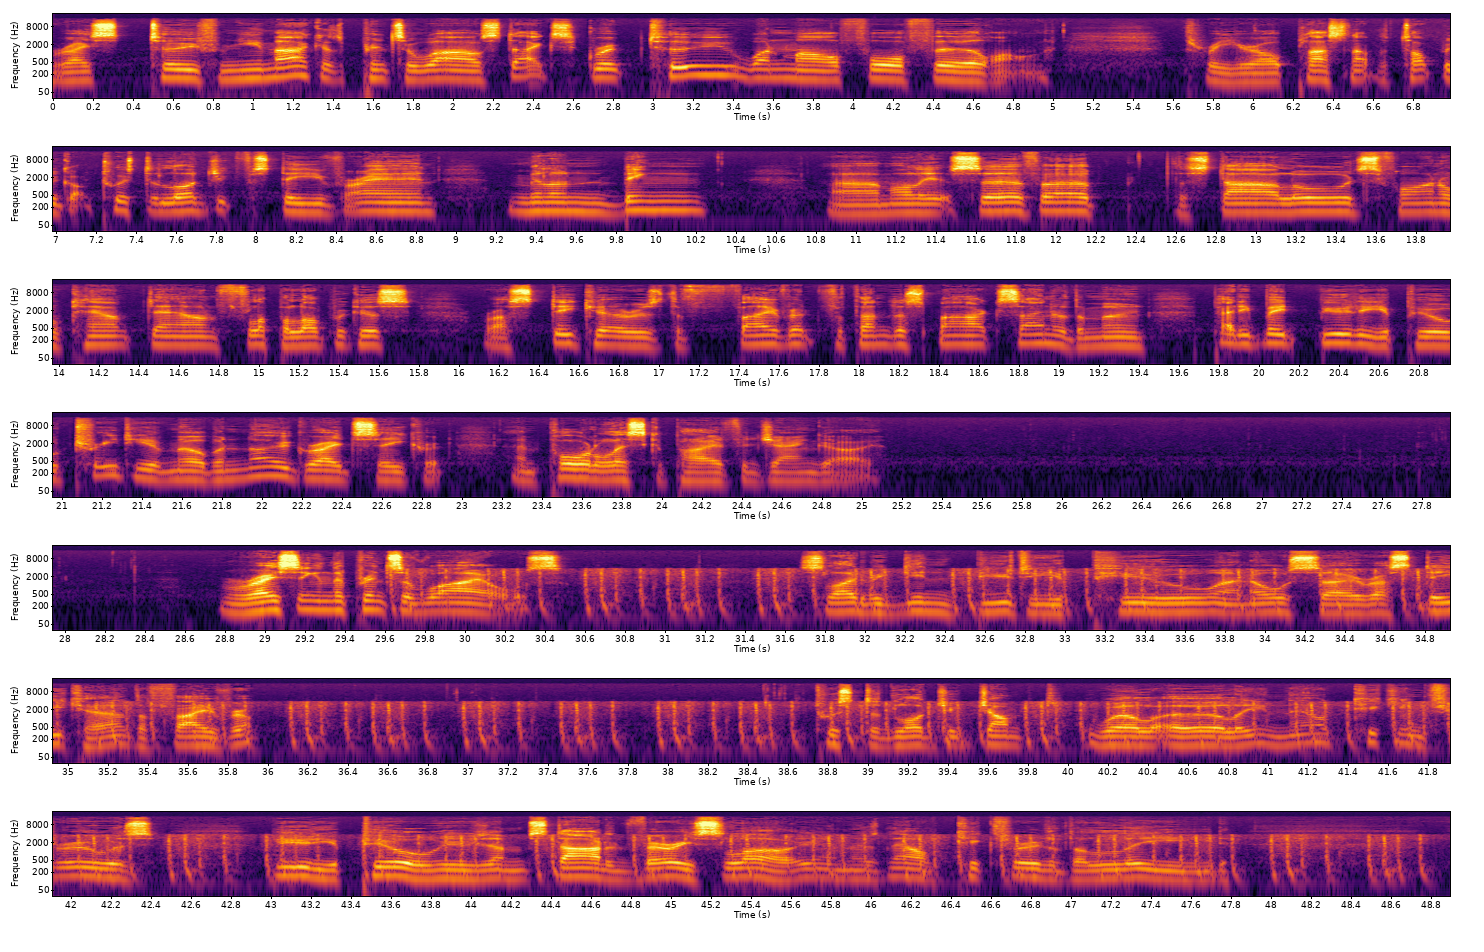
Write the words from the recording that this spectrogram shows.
Race 2 from Newmarket, is Prince of Wales Stakes, Group 2, 1 mile 4 furlong. Three year old plus, and up the top we've got Twisted Logic for Steve Ran, Millen Bing, um, Elliot Surfer, the Star Lords, Final Countdown, Flopolopicus, Rustica is the favourite for Thunderspark, Saint of the Moon, Paddy Beat Beauty Appeal, Treaty of Melbourne, No Great Secret, and Portal Escapade for Django. Racing in the Prince of Wales. Slow to begin, Beauty Appeal, and also Rustica, the favourite. Twisted Logic jumped well early, now kicking through as Beauty Appeal, who's um, started very slow and has now kicked through to the lead.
